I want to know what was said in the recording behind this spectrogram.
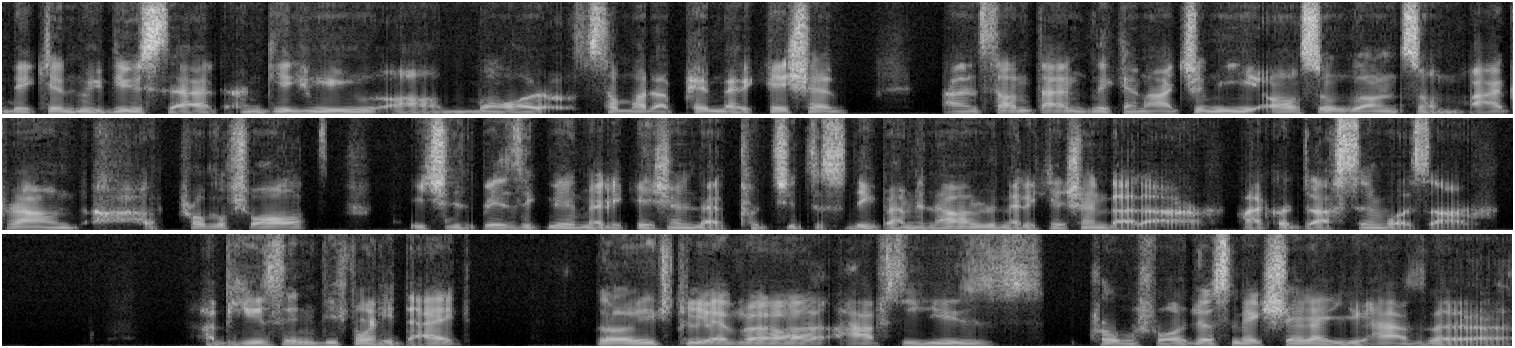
they can reduce that and give you uh, more some other pain medication. And sometimes they can actually also run some background uh, propofol, which is basically a medication that puts you to sleep. I mean, was the medication that uh, Michael Jackson was uh, abusing before he died. So if you ever have to use propofol, just make sure that you have uh,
